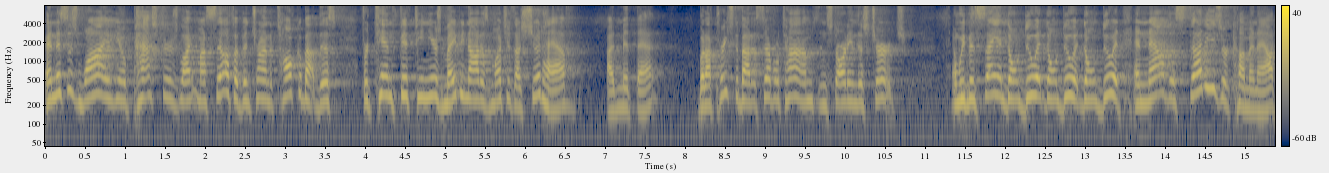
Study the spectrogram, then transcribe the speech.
And this is why, you know, pastors like myself have been trying to talk about this for 10, 15 years, maybe not as much as I should have, I admit that. But I've preached about it several times in starting this church. And we've been saying, don't do it, don't do it, don't do it. And now the studies are coming out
